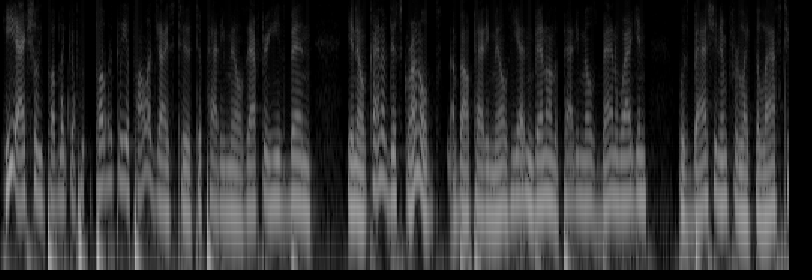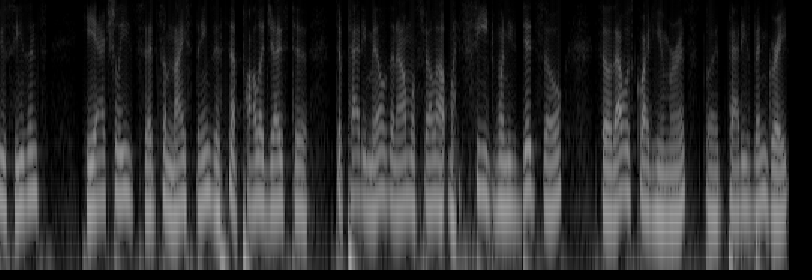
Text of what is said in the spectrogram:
he actually public publicly apologized to to Patty Mills after he's been, you know, kind of disgruntled about Patty Mills. He hadn't been on the Patty Mills bandwagon, was bashing him for like the last two seasons. He actually said some nice things and apologized to to Patty Mills, and I almost fell out my seat when he did so. So that was quite humorous. But Patty's been great.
